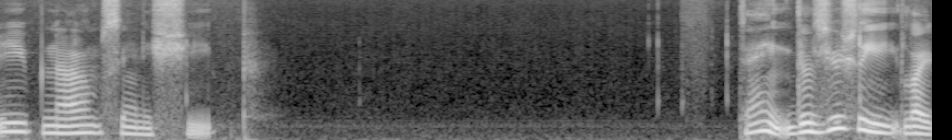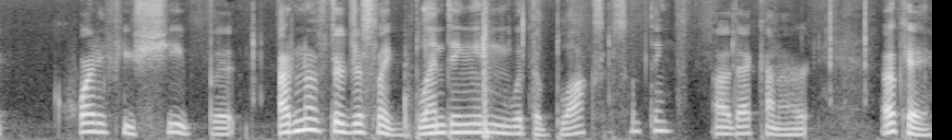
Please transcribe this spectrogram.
Sheep? No, I don't see any sheep. Dang, there's usually like quite a few sheep, but I don't know if they're just like blending in with the blocks or something. Oh, that kind of hurt. Okay.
